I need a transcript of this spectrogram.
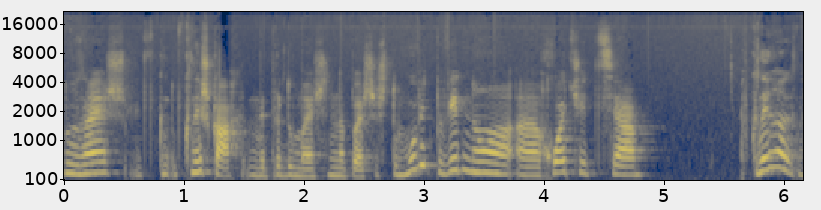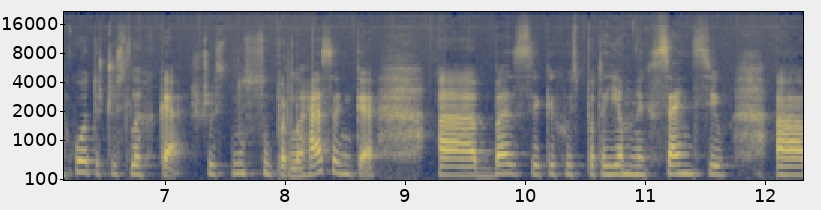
ну знаєш, в книжках не придумаєш, не напишеш. Тому, відповідно, е, хочеться. В книгах знаходити щось легке, щось ну супер легесеньке, е, без якихось потаємних сенсів, е,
